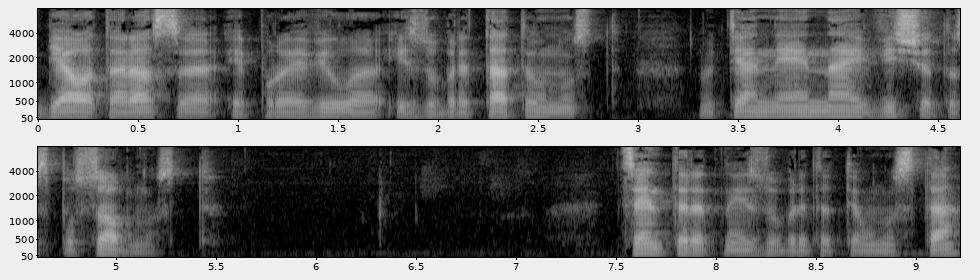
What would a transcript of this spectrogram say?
Бялата раса е проявила изобретателност, но тя не е най-висшата способност. Центърът на изобретателността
